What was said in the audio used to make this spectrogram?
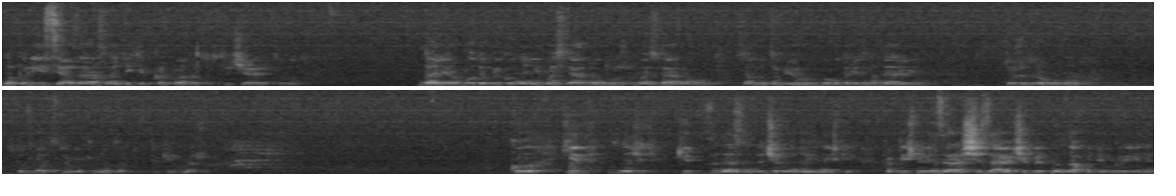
на Поліссі, а зараз вона тільки в Карпатах зустрічається. От. Дані роботи виконані майстерно, дуже майстерно. От, саме ця біогрупа от, різ на дереві, теж зроблена 120 років назад таких межах. Кіт, значить, кіт занесений до червоної книжки. Практично він зараз щезаючий вид на заході України.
